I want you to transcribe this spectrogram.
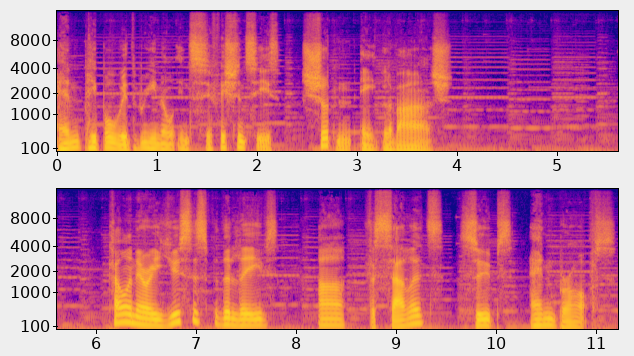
and people with renal insufficiencies shouldn't eat lovage. Culinary uses for the leaves are for salads, soups, and broths,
